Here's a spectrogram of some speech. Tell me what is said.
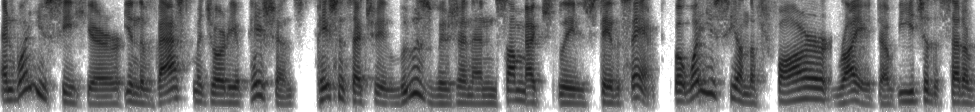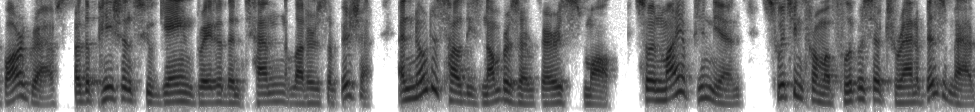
And what you see here in the vast majority of patients, patients actually lose vision and some actually stay the same. But what you see on the far right of each of the set of bar graphs are the patients who gain greater than 10 letters of vision. And notice how these numbers are very small. So, in my opinion, switching from a aflibercept to ranibizumab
